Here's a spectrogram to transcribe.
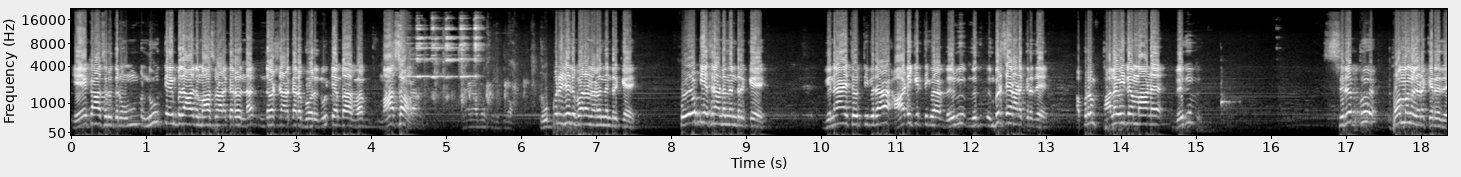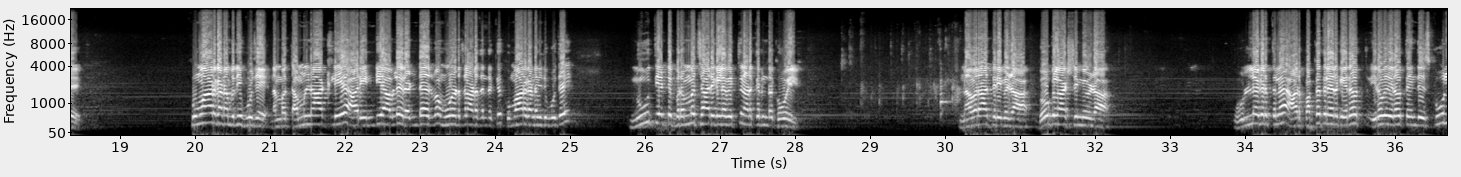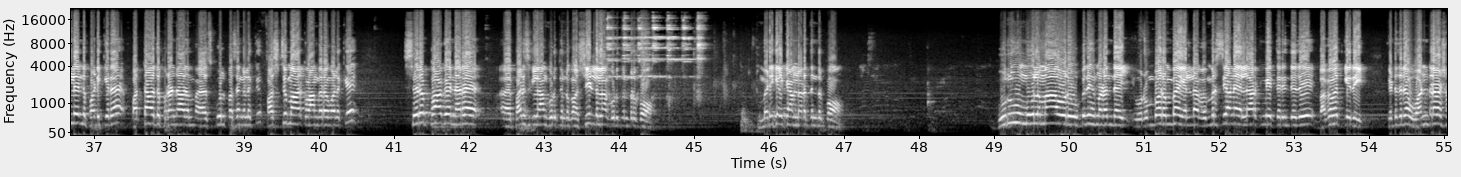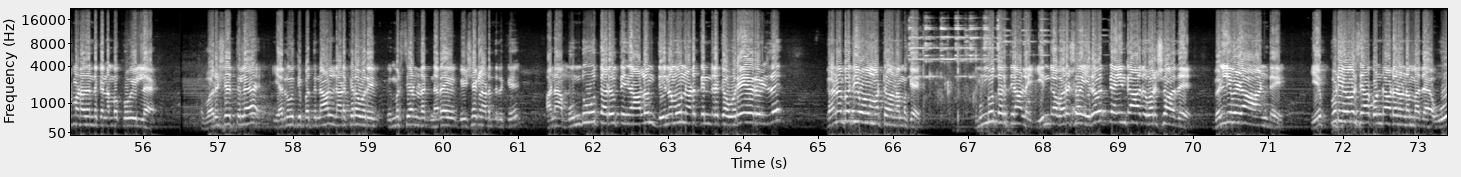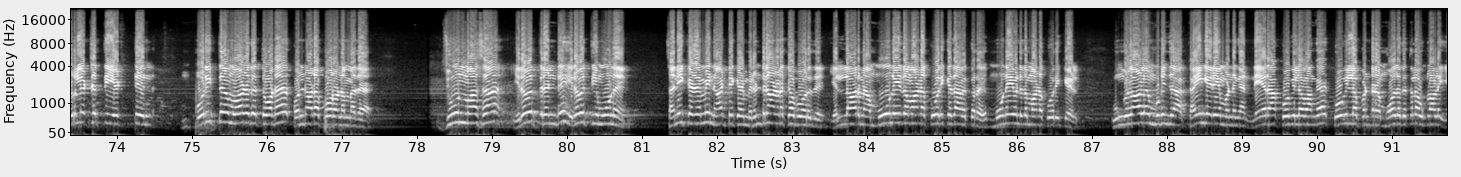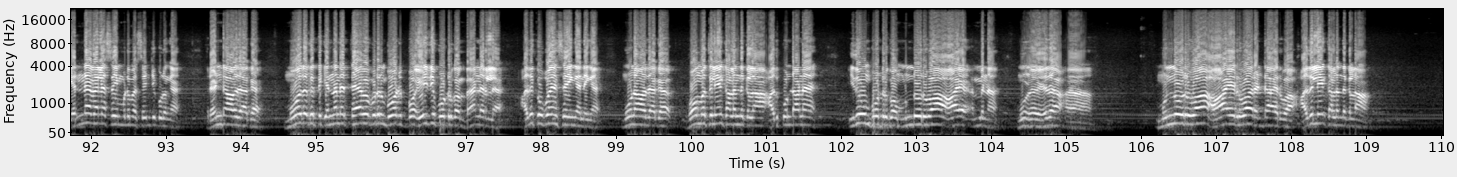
ஏகாசுரத்தில் நூத்தி ஐம்பதாவது மாசம் நடக்கிற இந்த வருஷம் நடக்கிற போறது நூத்தி ஐம்பதாவது மாசம். உபநிஷத்து படம் நடந்துட்டு இருக்கு கோட்டியசம் நடந்துட்டு இருக்கு விநாயக சதுர்த்தி விழா ஆடி கிருத்திகை விமர்சையா நடக்கிறது. அப்புறம் பலவிதமான வெகு சிறப்பு ஹோமங்கள் நடக்கிறது. குமார் கணபதி பூஜை. நம்ம தமிழ்நாட்டிலேயே ஆறு இந்தியாவிலே ரெண்டாயிரம் மூணு இடத்துல நடந்துருக்கு குமார குமார் கணபதி பூஜை. நூத்தி எட்டு பிரம்மச்சாரிகளை வைத்து நடக்கின்ற கோயில். நவராத்திரி விழா கோகுலாஷ்டமி விழா. உள்ளகரத்துல ஆறு பக்கத்துல இருக்க இருபத்தி இருபது இருபத்தைந்து ஸ்கூல்ல இருந்து படிக்கிற பத்தாவது பன்னெண்டாவது ஸ்கூல் பசங்களுக்கு ஃபர்ஸ்ட் மார்க் வாங்குறவங்களுக்கு சிறப்பாக நிறைய பரிசுகள்லாம் கொடுத்துருக்கோம் ஷீல்டெல்லாம் கொடுத்துருக்கோம் எல்லாம் கொடுத்துட்டு இருக்கோம் மெடிக்கல் கேம்ப் நடத்திட்டு குரு மூலமா ஒரு உபதேசம் நடந்த ரொம்ப ரொம்ப எல்லா விமர்சையான எல்லாருக்குமே தெரிந்தது பகவத்கீதை. கிட்டத்தட்ட ஒன்றரை வருஷமா நடந்திருக்கு நம்ம கோயில்ல வருஷத்துல இருநூத்தி பத்து நாள் நடக்கிற ஒரு விமர்சையான நடக்க- நிறைய விஷயங்கள் நடந்திருக்கு. ஆனா முன்னூத்தி அறுபத்தி நாளும் தினமும் நடத்திட்டு இருக்க ஒரே ஒரு இது கணபதி ஹோமம் மட்டும் நமக்கு. முன்னூத்தி அறுபத்தி நாலு. இந்த வருஷம் இருபத்தி ஐந்தாவது வருஷம் அது. வெள்ளி விழா ஆண்டு. எப்படி விமர்சையா கொண்டாடணும் நம்ம அதை? ஒரு லட்சத்தி எட்டு பொறித்த மோழகத்தோட கொண்டாட போறோம் நம்ம அதை. ஜூன் மாசம் இருபத்தி ரெண்டு இருபத்தி மூணு சனிக்கிழமை ஞாயிற்றுக்கிழமை ரெண்டு நாள் நடக்க போறது. எல்லாரும் நான் மூணு விதமான கோரிக்கை தான் வைக்கிறேன். மூணே விதமான கோரிக்கைகள். உங்களால முடிஞ்சா கைங்கரியம் பண்ணுங்க. நேரா கோவில வாங்க. கோவில்ல பண்ற மோதகத்துல உங்களால என்ன வேலை செய்ய முடியுமோ செஞ்சு கொடுங்க. ரெண்டாவதாக மோதகத்துக்கு என்னென்ன தேவைப்படுதுன்னு போட்டு போ- எழுதி போட்டிருக்கோம் பேனர்ல அதுக்கு உபயம் செய்யுங்க நீங்க. மூணாவதாக ஹோமத்திலையும் கலந்துக்கலாம். அதுக்குண்டான இதுவும் போட்டிருக்கோம். முந்நூறு ரூபா ஆய மு- எதா, முந்நூறுரூவா முந்நூறு ரூபா ஆயிரம் ரூபா ரெண்டாயிரம் ரூபா அதுலயும் கலந்துக்கலாம்.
